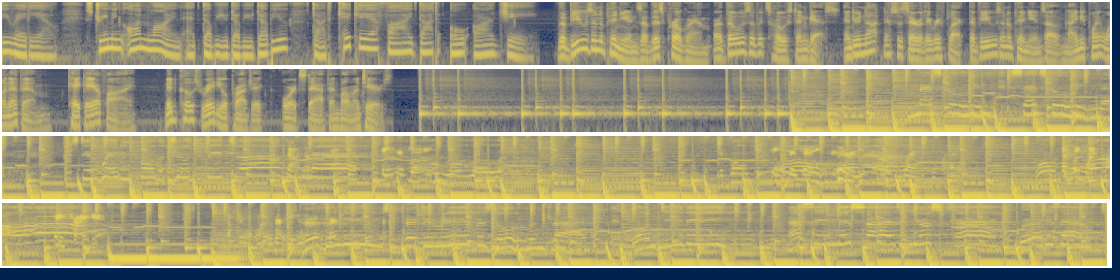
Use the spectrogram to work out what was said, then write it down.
Community Radio, streaming online at www.kkfi.org. The views and opinions of this program are those of its host and guests and do not necessarily reflect the views and opinions of 90.1 FM, KKFI, Midcoast Radio Project, or its staff and volunteers. My story, sad story now. Still waiting for the truth to be told Donna, now. can you hear Jay? Whoa, whoa, whoa. It won't be Can you long Very now. Won't be Something went wrong. Please try again. Something went wrong very Heard the news, heard your rivers all run dry. And on TV, I see missiles in your sky. Word is out,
